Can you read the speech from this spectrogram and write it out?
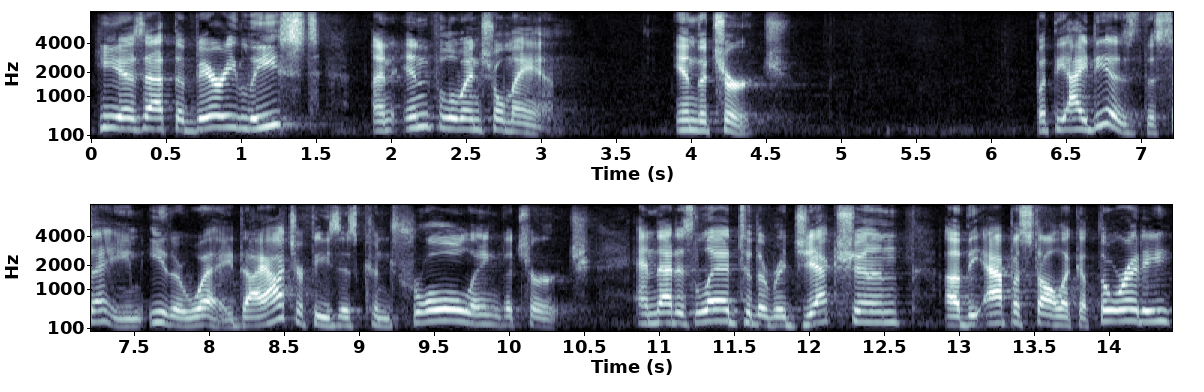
He is, at the very least, an influential man in the church. But the idea is the same either way. Diotrephes is controlling the church, and that has led to the rejection of the apostolic authority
